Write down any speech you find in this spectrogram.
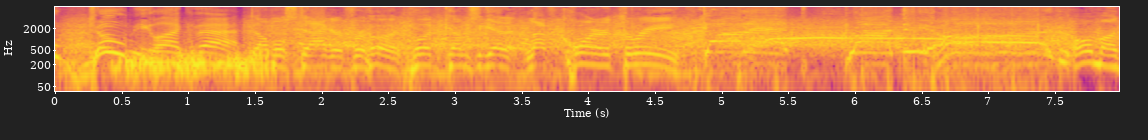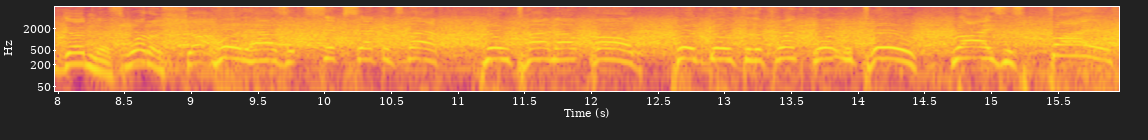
Don't do me like that. Double stagger for Hood. Hood comes to get it. Left corner three. Got it! Rodney Hood! Oh my goodness, what a shot. Hood has it. Six seconds left. No timeout called. Hood goes to the front court with two. Rises, fires,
